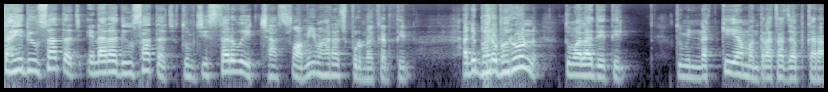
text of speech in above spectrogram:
काही दिवसातच येणाऱ्या दिवसातच तुमची सर्व इच्छा स्वामी महाराज पूर्ण करतील आणि भरभरून तुम्हाला देतील. तुम्ही नक्की या मंत्राचा जप करा.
